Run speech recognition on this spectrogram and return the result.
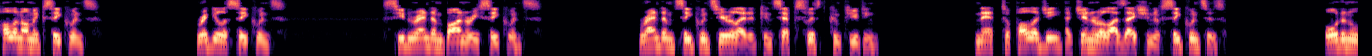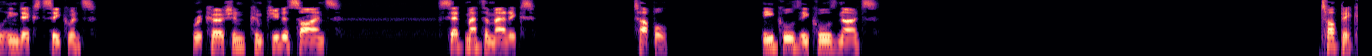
Holonomic sequence. Regular sequence. Pseudorandom binary sequence. Random sequence-related concepts list computing. Net topology, a generalization of sequences. Ordinal indexed sequence. Recursion, computer science. Set mathematics. Tuple. Equals equals notes Topic.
